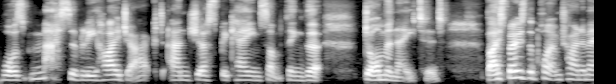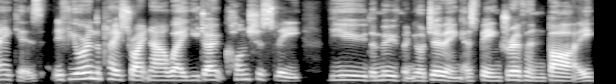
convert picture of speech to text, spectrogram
was massively hijacked and just became something that dominated. But I suppose the point I'm trying to make is if you're in the place right now where you don't consciously view the movement you're doing as being driven by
